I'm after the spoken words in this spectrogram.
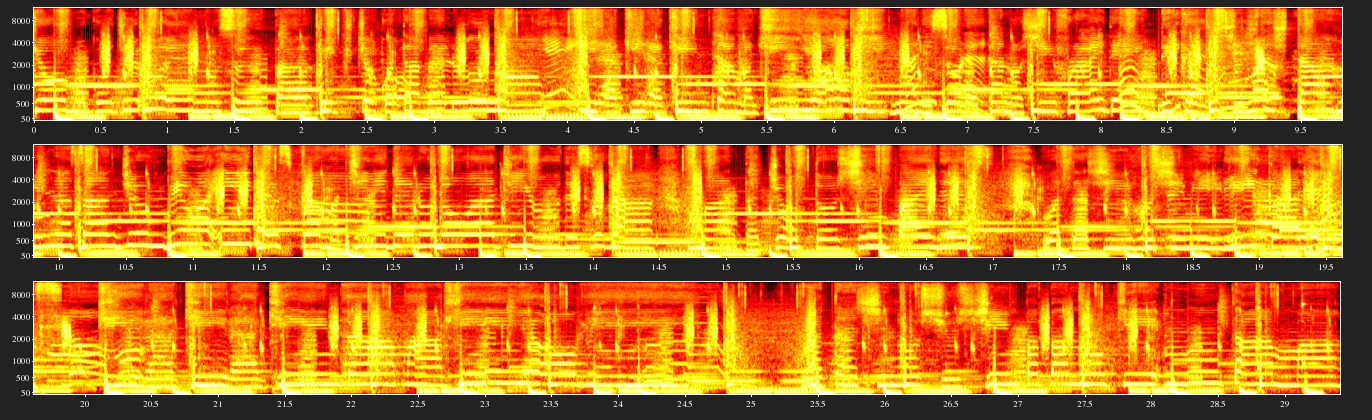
今日も50円のスーパービッグチョコ食べるの。キラキラ金玉金曜日。何それ楽しいフライデー理解しました。皆さん準備はいいですか？街に出るのは自由ですが。まだちょっと心配です。私星見リカです。私の出身パパの金玉。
